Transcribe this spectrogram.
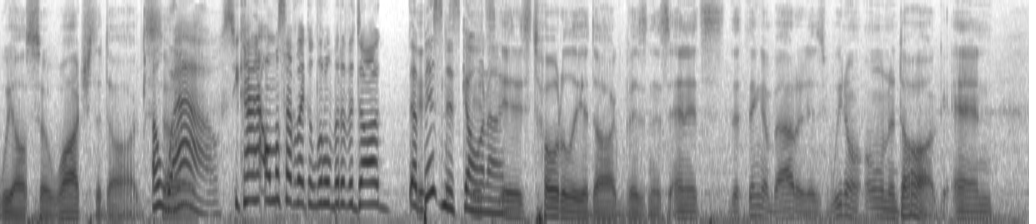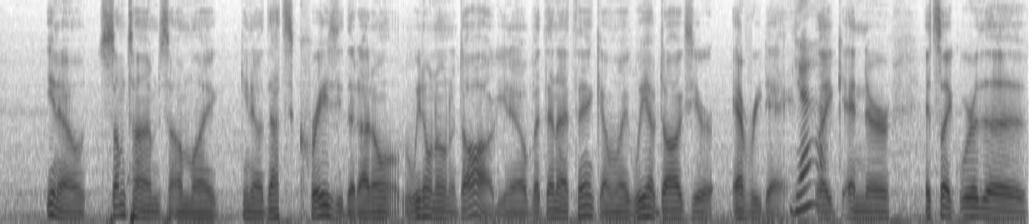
we also watch the dogs. Oh So wow! So you kind of almost have like a little bit of a dog a it- business going on. It is totally a dog business, and it's the thing about it is we don't own a dog, and you know sometimes I'm like, you know, that's crazy that I don't we don't own a dog, you know. But then I think I'm like, we have dogs here every day, Yeah. Like, and they're it's like we're the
